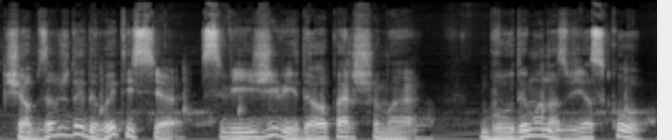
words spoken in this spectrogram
щоб завжди дивитися свіжі відео першими. Будемо на зв'язку.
